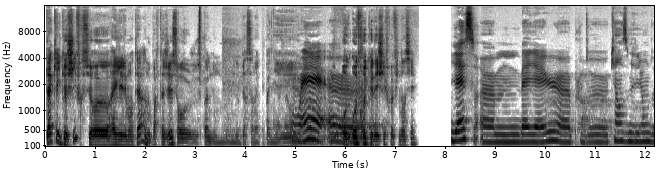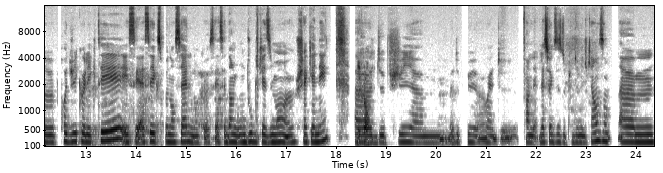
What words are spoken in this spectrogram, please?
Tu as quelques chiffres sur, heu, Règles élémentaires à nous partager sur, heu, je sais pas, le nombre de personnes accompagnées, heu, Ouais, ou au autre que des heu chiffres financiers? Yes, hem, bah, il y a eu, heu, plus de quinze millions de produits collectés et c'est assez exponentiel donc heu, c'est assez dingue. On double quasiment, heu, chaque année, D'accord. heu, depuis, hem, bah, depuis, heu, ouais, de enfin l l'asso existe depuis 2015. Hem, heu,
